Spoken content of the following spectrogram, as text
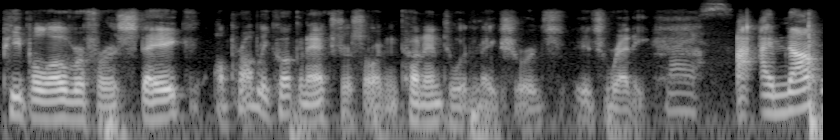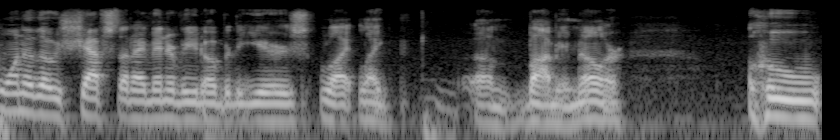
people over for a steak, I'll probably cook an extra so I can cut into it and make sure it's it's ready. Nice. I, I'm not one of those chefs that I've interviewed over the years, like like um, Bobby Mueller, who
